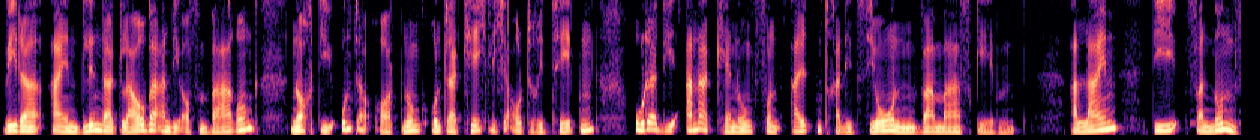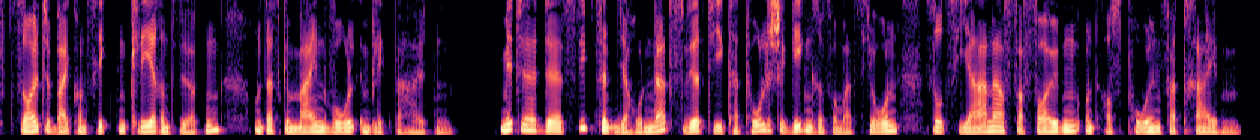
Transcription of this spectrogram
weder ein blinder Glaube an die Offenbarung noch die Unterordnung unter kirchliche Autoritäten oder die Anerkennung von alten Traditionen war maßgebend. Allein die Vernunft sollte bei Konflikten klärend wirken und das Gemeinwohl im Blick behalten. Mitte des 17. Jahrhunderts wird die katholische Gegenreformation Sozianer verfolgen und aus Polen vertreiben.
